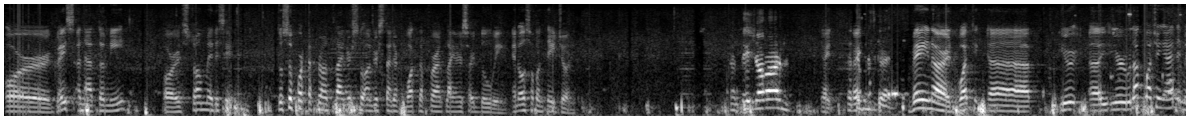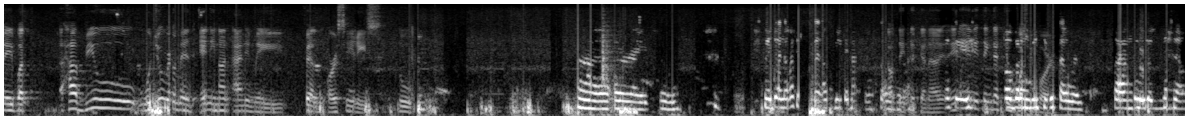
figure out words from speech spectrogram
or Grey's Anatomy or Strong Medicine to support the frontliners to understand what the frontliners are doing and also Contagion. Contagion. Right. Right. is. Vaynard, what uh, you're uh, you're not watching anime, but have you? Would you recommend any non-anime film or series to? Ah, alright. So, medyo ano kasi updated ako. So, Outdated ka na. Kasi A- Anything that you sobrang busy ko sa work. Parang tulog na lang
